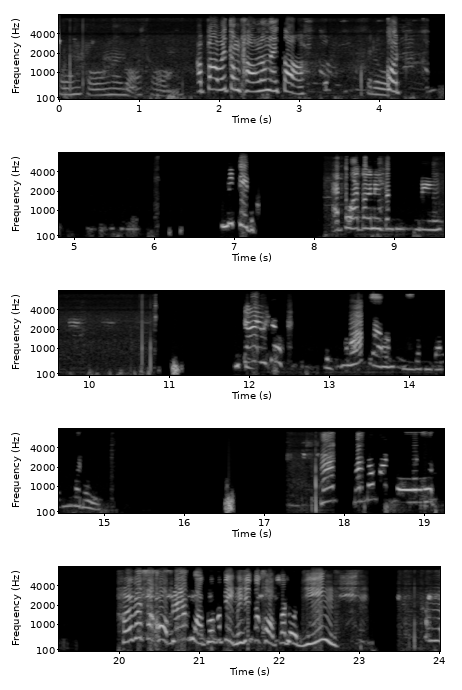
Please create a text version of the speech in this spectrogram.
ทองทองเลยบอกทอง เอาเป้าไว้ตรงท้องแล้วไงต่อกระโดดกดไม่ติดอะตัวตัวหนึ่งตัวหนึ่งไม่ใช่ไม่ใช่ผมว่าเราลงต้องกระโดด มันมันต้องกระโดดเฮ้ยมันสะโขบแรกหัวปกติไม่ใช่สะโขบกระโดดยิงทำไม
